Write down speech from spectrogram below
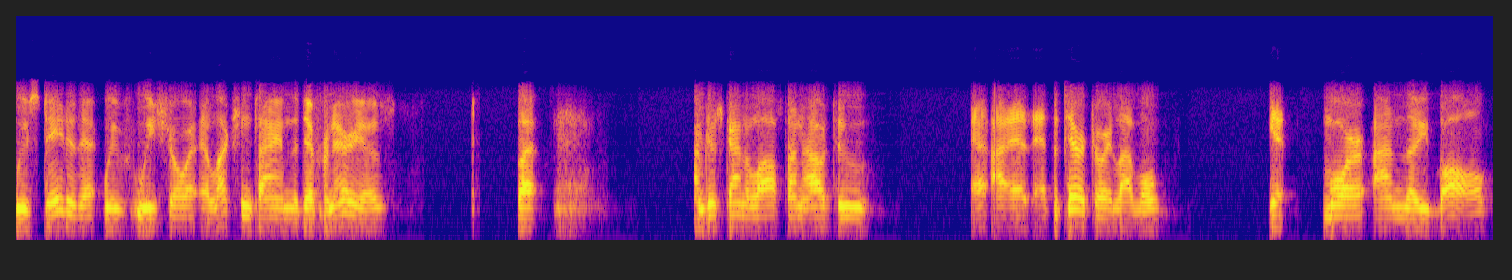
We've stated it. We've we show at election time the different areas, but I'm just kind of lost on how to at, at, the territory level get more on the ball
